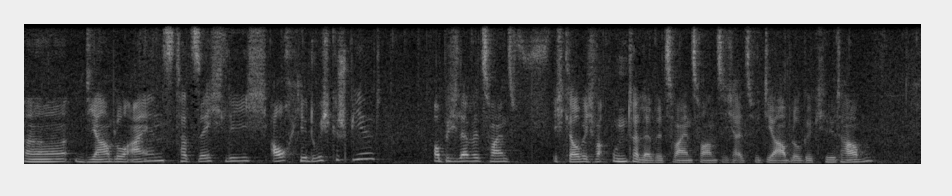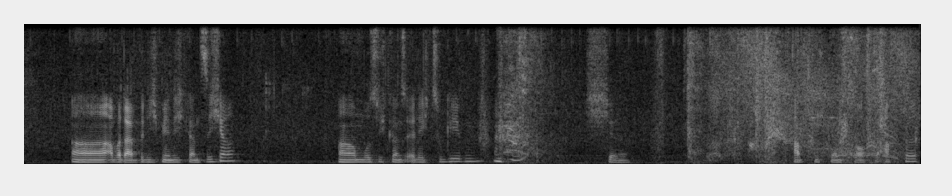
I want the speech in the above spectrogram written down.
äh, Diablo 1 tatsächlich auch hier durchgespielt. Ob ich Level 22, ich glaube, ich war unter Level 22, als wir Diablo gekillt haben. Äh, aber da bin ich mir nicht ganz sicher. Äh, muss ich ganz ehrlich zugeben. ich äh, habe nicht ganz drauf geachtet.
